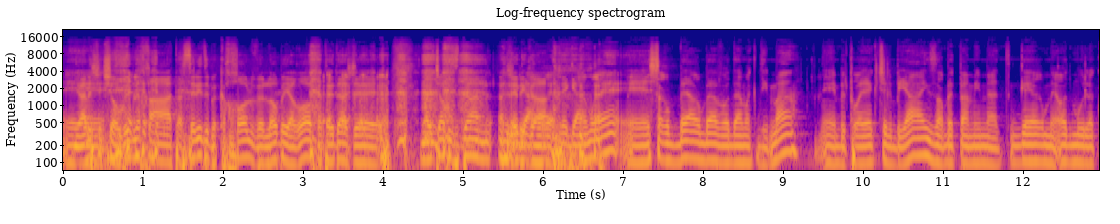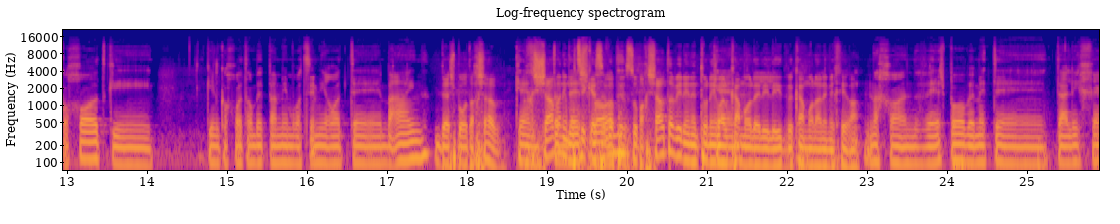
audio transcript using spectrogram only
נראה לי אה, שכשאומרים לך, תעשה לי את זה בכחול ולא בירוק, אתה יודע ש... my job is done, מה שנקרא. לגמרי, לגמרי. אה, יש הרבה הרבה עבודה מקדימה אה, בפרויקט של BI, זה הרבה פעמים מאתגר מאוד מול לקוחות, כי, כי לקוחות הרבה פעמים רוצים לראות אה, בעין. דשבורד עכשיו. כן, עכשיו אני מוציא כסף. בפרסום, עכשיו תביא לי נתונים על כן. כמה עולה לי ליד וכמה עולה לי מכירה. נכון, ויש פה באמת אה, תהליך אה,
